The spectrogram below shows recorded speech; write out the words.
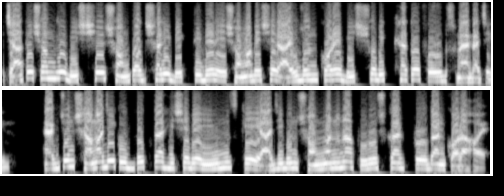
জাতিসংঘে বিশ্বের সম্পদশালী ব্যক্তিদের এ সমাবেশের আয়োজন করে বিশ্ববিখ্যাত ফোর্বস ম্যাগাজিন। একজন সামাজিক উদ্যোক্তা হিসেবে ইউনুসকে আজীবন সম্মাননা পুরস্কার প্রদান করা হয়।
